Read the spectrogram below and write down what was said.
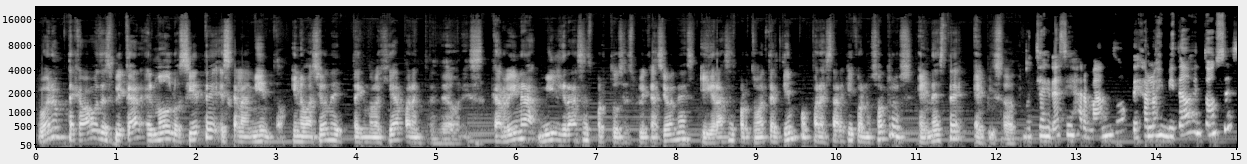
bueno, te acabamos de explicar el módulo 7, escalamiento, innovación y tecnología para emprendedores. Carolina, mil gracias por tus explicaciones y gracias por tomarte el tiempo para estar aquí con nosotros en este episodio. Muchas gracias Armando. Dejar los invitados entonces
